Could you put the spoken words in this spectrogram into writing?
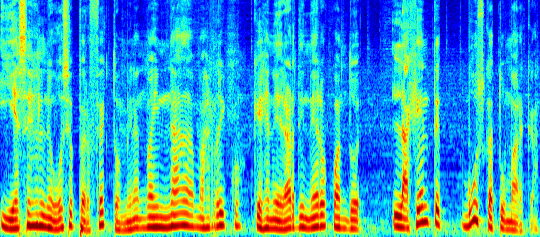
Y ese es el negocio perfecto. Mira, no hay nada más rico que generar dinero cuando la gente busca tu marca,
